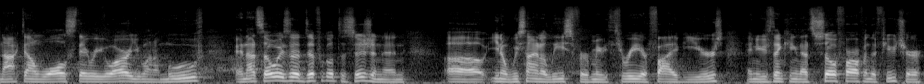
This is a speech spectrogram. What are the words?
knock down walls, stay where you are, you want to move, and that's always a difficult decision. And uh, you know we sign a lease for maybe three or five years, and you're thinking that's so far off in the future.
